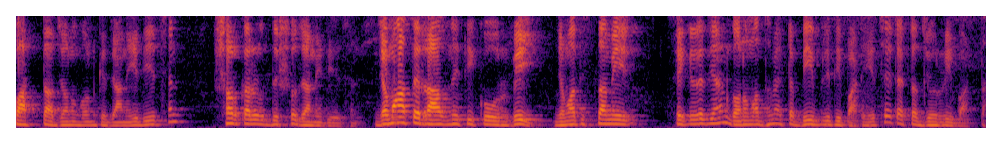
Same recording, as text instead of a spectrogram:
বার্তা জনগণকে জানিয়ে দিয়েছেন, সরকারের উদ্দেশ্য জানিয়ে দিয়েছেন। জামাতের রাজনীতি করবেই। জামাত ইসলামীর সেক্রেটারি জেনারেল গণমাধ্যমে একটা বিবৃতি পাঠিয়েছে, এটা একটা জরুরি বার্তা।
